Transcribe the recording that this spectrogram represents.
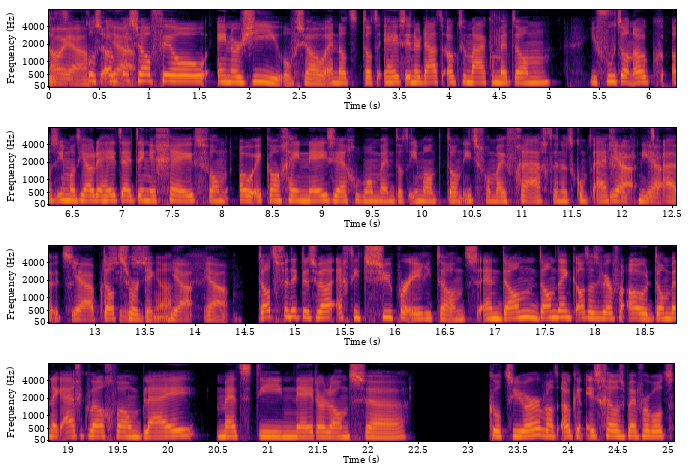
dat Oh ja, kost ook ja. best wel veel energie of zo. En dat, dat heeft inderdaad ook te maken met dan... Je voelt dan ook als iemand jou de hele tijd dingen geeft van... oh, ik kan geen nee zeggen op het moment dat iemand dan iets van mij vraagt... en het komt eigenlijk Ja, niet uit. Ja, dat soort dingen. Ja, ja. Dat vind ik dus wel echt iets super irritants. En dan, dan denk ik altijd weer van... oh, dan ben ik eigenlijk wel gewoon blij met die Nederlandse cultuur. Want ook in Israël is bijvoorbeeld...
